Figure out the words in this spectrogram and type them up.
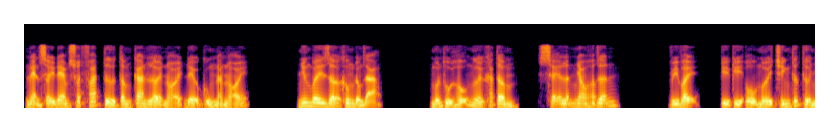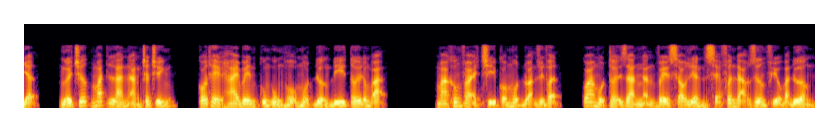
nện xây đem xuất phát từ tâm can lời nói đều cùng nàng nói. Nhưng bây giờ không đồng dạng. Muốn thủ hộ người khác tâm, sẽ lẫn nhau hấp dẫn. Vì vậy, kỳ kỳ ô mới chính thức thừa nhận, người trước mắt là nàng chân chính, có thể hai bên cùng ủng hộ một đường đi tới đồng bạn. Mà không phải chỉ có một đoạn duyên phận, qua một thời gian ngắn về sau liền sẽ phân đạo dương phiếu bạn đường.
